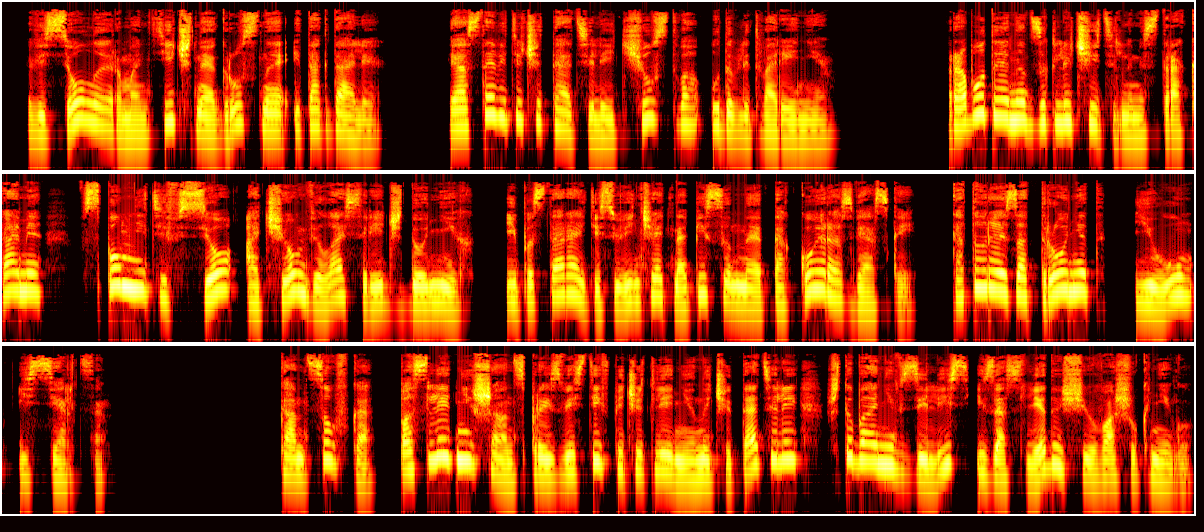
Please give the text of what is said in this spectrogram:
— веселая, романтичная, грустная и так далее — и оставить у читателей чувство удовлетворения. Работая над заключительными строками, вспомните все, о чем велась речь до них, и постарайтесь увенчать написанное такой развязкой, которая затронет и ум, и сердце. Концовка — последний шанс произвести впечатление на читателей, чтобы они взялись и за следующую вашу книгу.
